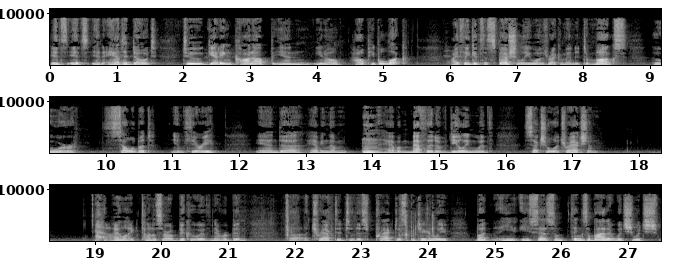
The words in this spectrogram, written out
it's it's an antidote to getting caught up in you know how people look. I think it's especially was recommended to monks who were celibate in theory, and uh, having them have a method of dealing with sexual attraction. I, like Thanissaro Bhikkhu, have never been Uh, attracted to this practice particularly, but he, he says some things about it which, which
